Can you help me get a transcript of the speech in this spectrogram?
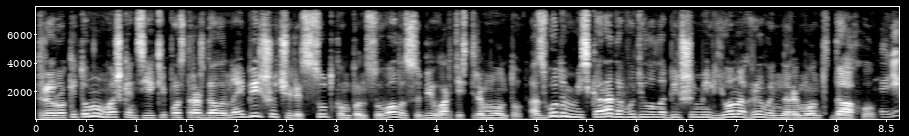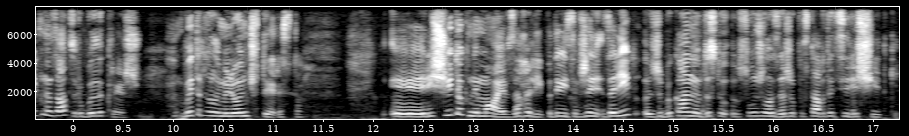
Три роки тому мешканці, які постраждали найбільше, через суд компенсували собі вартість ремонту. А згодом міська рада виділила більше мільйона гривень на ремонт даху. Рік назад зробили кришу. Витратили мільйон чотириста. Е, Рішіток немає взагалі. Подивіться, вже за рік ЖБК не удосужилась навіть поставити ці рішітки.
